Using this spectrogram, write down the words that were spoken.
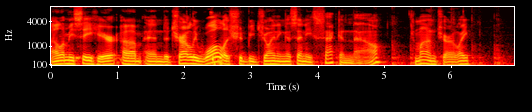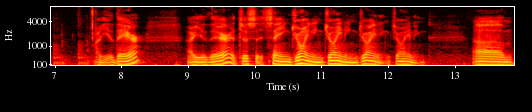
uh, let me see here. Um, and Charlie Wallace should be joining us any second now. Come on, Charlie. Are you there? Are you there? It's just it's saying joining, joining, joining, joining. Um,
